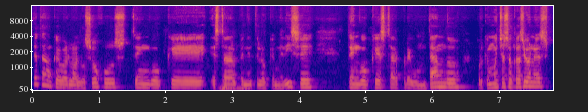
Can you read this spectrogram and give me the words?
yo tengo que verlo a los ojos, tengo que estar al pendiente de lo que me dice, tengo que estar preguntando, porque en muchas ocasiones,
